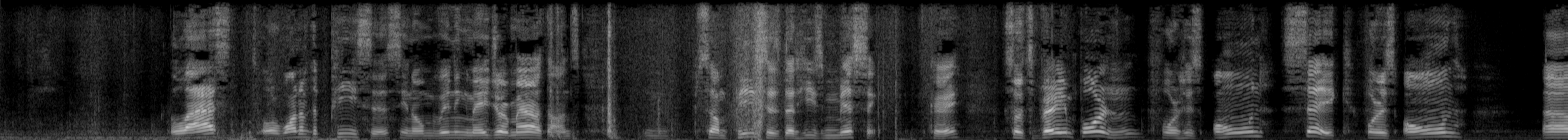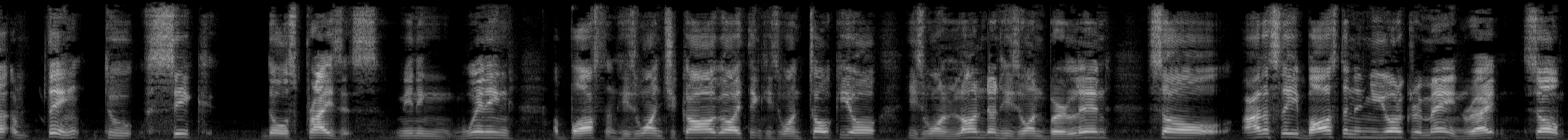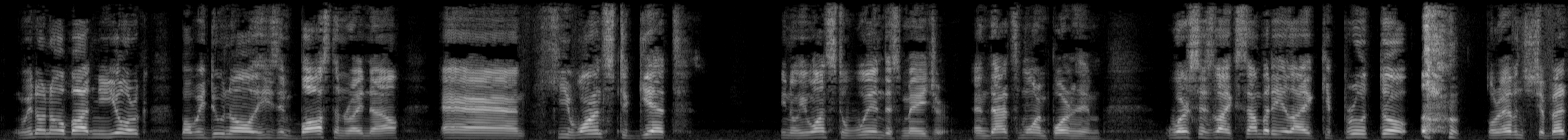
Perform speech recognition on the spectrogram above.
last or one of the pieces, you know, winning major marathons, some pieces that he's missing. Okay, so it's very important for his own sake, for his own uh, thing, to seek those prizes, meaning winning Boston. He's won Chicago, I think he's won Tokyo, he's won London, he's won Berlin. So honestly, Boston and New York remain, right? So we don't know about New York, but we do know he's in Boston right now, and he wants to get, you know, he wants to win this major, and that's more important to him. Versus like somebody like Kipruto or Evans Chebet,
